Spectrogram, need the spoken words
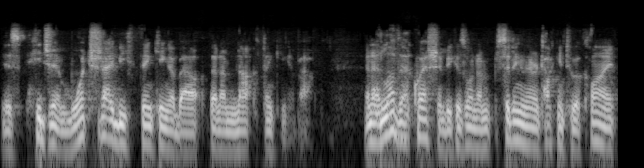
is, Hey, Jim, what should I be thinking about that I'm not thinking about? And I love that question because when I'm sitting there and talking to a client,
